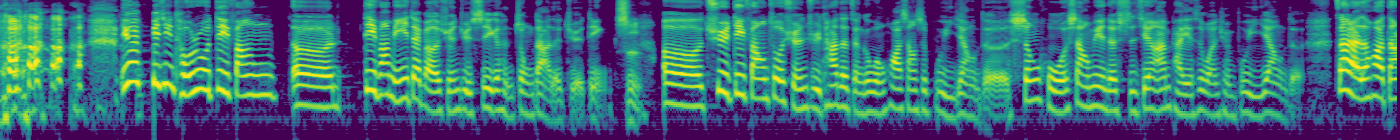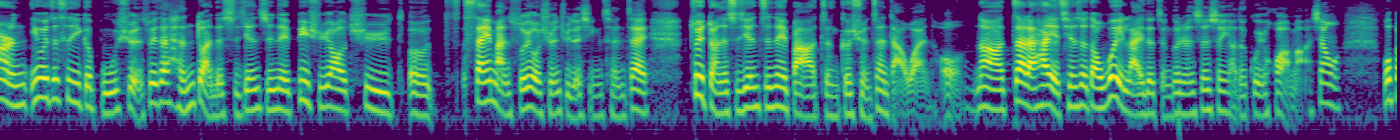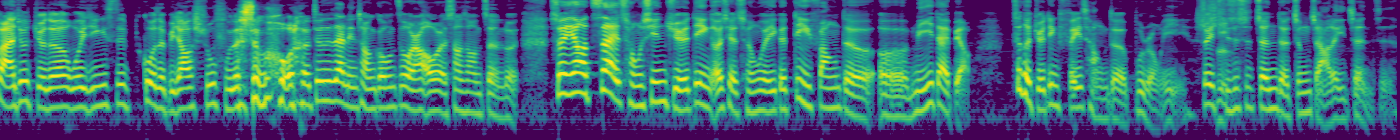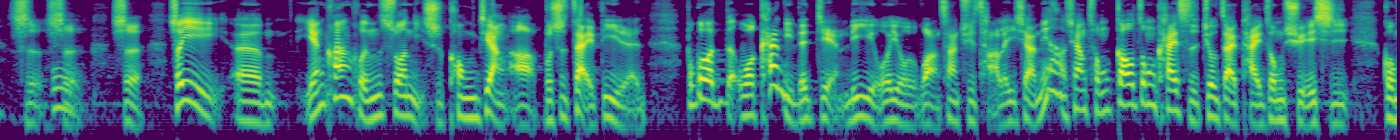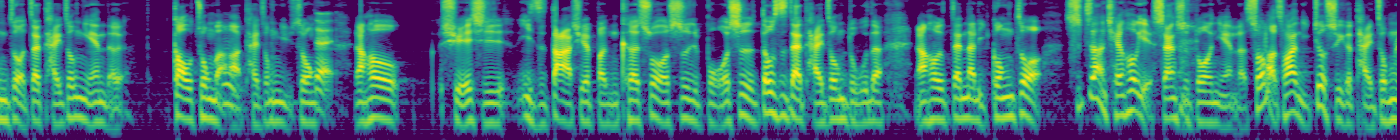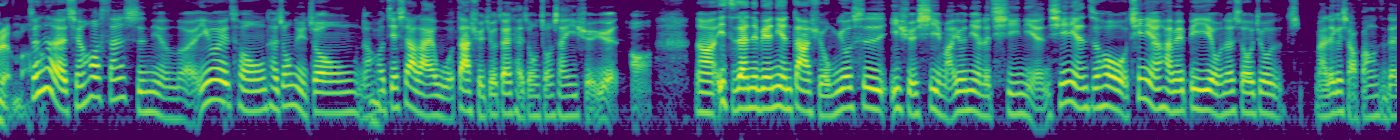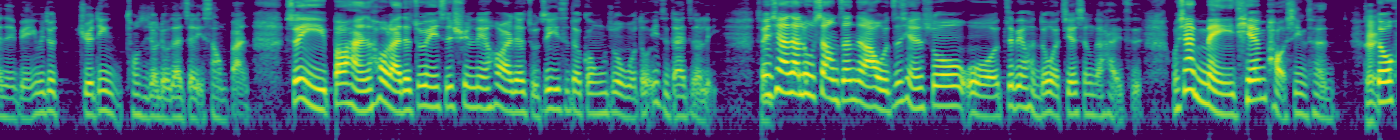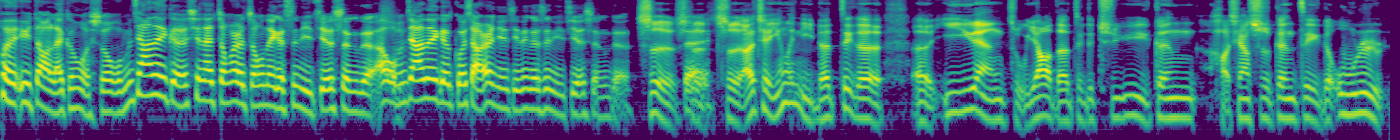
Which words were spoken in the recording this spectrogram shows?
因为毕竟投入地方，呃。地方民意代表的选举是一个很重大的决定，是呃，去地方做选举，它的整个文化上是不一样的，生活上面的时间安排也是完全不一样的。再来的话，当然因为这是一个补选，所以在很短的时间之内，必须要去呃塞满所有选举的行程，在最短的时间之内把整个选战打完哦。那再来，它也牵涉到未来的整个人生生涯的规划嘛。像我本来就觉得我已经是过得比较舒服的生活了，就是在临床工作，然后偶尔上上政论，所以。所以要再重新决定，而且成为一个地方的呃民意代表，这个决定非常的不容易。所以其实是真的挣扎了一阵子。是是、嗯、是。所以呃，严宽魂说你是空降啊，不是在地人。不过我看你的简历，我有网上去查了一下，你好像从高中开始就在台中学习工作，在台中念的高中嘛啊，台中女中。对。然后。学习一直大学本科、硕士、博士都是在台中读的，然后在那里工作。实际上前后也三十多年了。说老实话，你就是一个台中人嘛？真的，前后三十年了。因为从台中女中，然后接下来我大学就在台中中山医学院哦，那一直在那边念大学。我们又是医学系嘛，又念了七年。七年之后，七年还没毕业，我那时候就买了一个小房子在那边，因为就决定从此就留在这里上班。所以包含后来的住院医师训练，后来的主治医师的工作，我都一直在这里。所以现在在路上，真的啊，我之前说我这边有很多我接生的孩子，我现在每天。跑行程，都会遇到来跟我说，我们家那个现在中二中那个是你接生的啊，我们家那个国小二年级那个是你接生的，是是是，而且因为你的这个呃医院主要的这个区域跟好像是跟这个乌日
